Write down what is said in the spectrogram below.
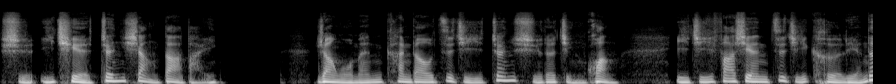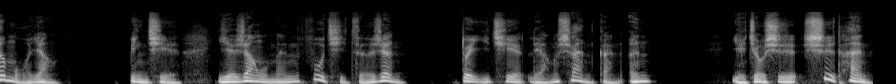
使一切真相大白。”让我们看到自己真实的景况，以及发现自己可怜的模样，并且也让我们负起责任，对一切良善感恩，也就是试探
